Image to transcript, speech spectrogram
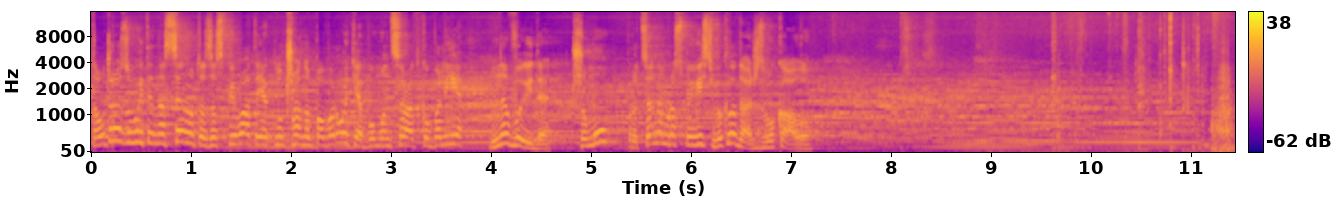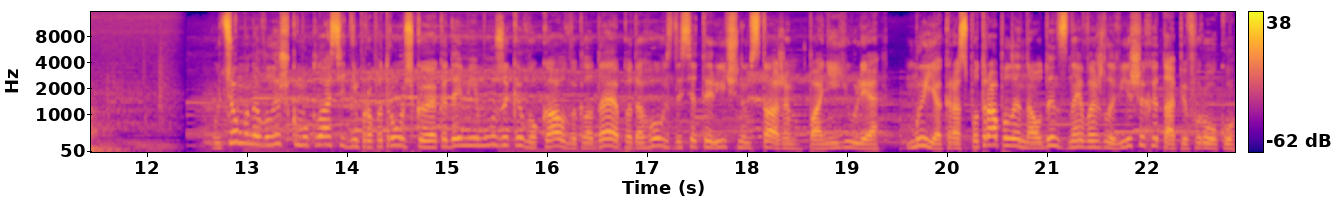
Та одразу вийти на сцену та заспівати як Лучано Павароті або Монсеррат Кобальє не вийде. Чому про це нам розповість викладач з вокалу? У цьому невеличкому класі Дніпропетровської академії музики вокал викладає педагог з 10-річним стажем, пані Юлія. Ми якраз потрапили на один з найважливіших етапів уроку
